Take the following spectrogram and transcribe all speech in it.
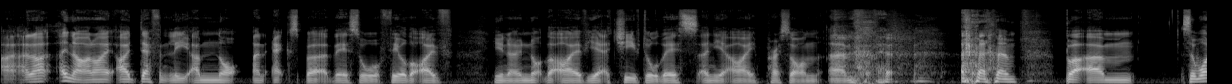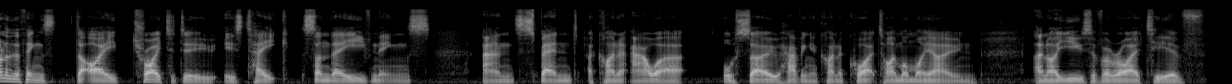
and I you know and I, I definitely am not an expert at this or feel that I've you know not that I have yet achieved all this and yet I press on. Um, um, but um so one of the things that I try to do is take Sunday evenings and spend a kind of hour or so having a kind of quiet time on my own. And I use a variety of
